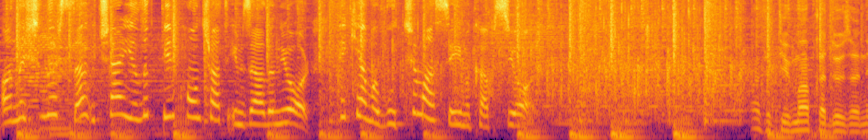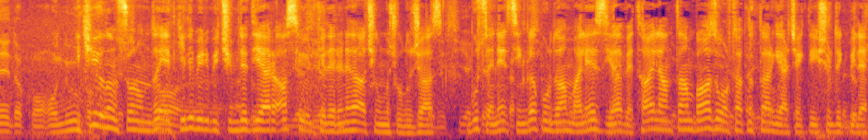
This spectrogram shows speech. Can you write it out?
anlaşılırsa üçer yıllık bir kontrat imzalanıyor. Peki ama bu tüm Asya'yı mı kapsıyor? İki yılın sonunda etkili bir biçimde diğer Asya ülkelerine de açılmış olacağız. Bu sene Singapur'dan Malezya ve Tayland'dan bazı ortaklıklar gerçekleştirdik bile.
